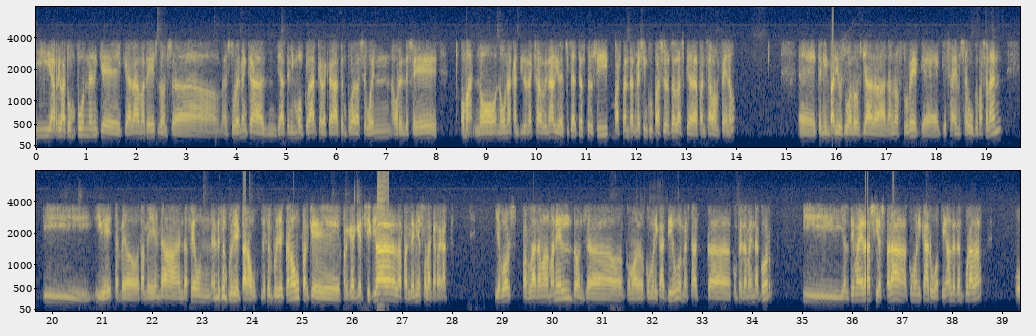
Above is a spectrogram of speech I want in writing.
i ha arribat a un punt en què, que ara mateix doncs, eh, ens trobem en que ja tenim molt clar que de cara a la temporada següent haurem de fer, home, no, no una quantitat extraordinària de fitxatges, però sí bastantes més incorporacions de les que pensàvem fer, no? Eh, tenim diversos jugadors ja de, del nostre bé que, que sabem segur que passaran i, i bé, també, també hem, de, hem, de fer un, hem de fer un projecte nou, hem de fer un projecte nou perquè, perquè aquest cicle la pandèmia se l'ha carregat. Llavors, parlat amb el Manel, doncs, eh, com el comunicat diu, hem estat eh, completament d'acord i el tema era si esperar a comunicar-ho a final de temporada o,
